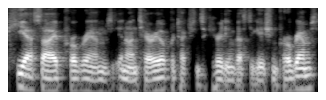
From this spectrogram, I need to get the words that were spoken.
PSI programs in Ontario, Protection Security Investigation programs,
